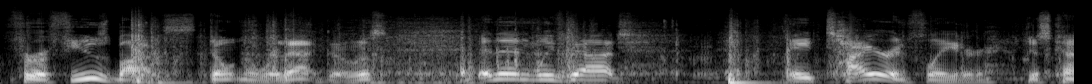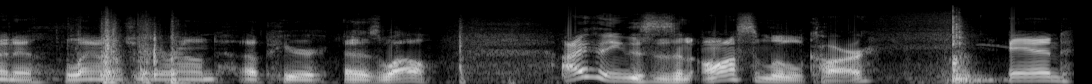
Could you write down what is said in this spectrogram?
for a fuse box. Don't know where that goes. And then we've got a tire inflator just kind of lounging around up here as well. I think this is an awesome little car. And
